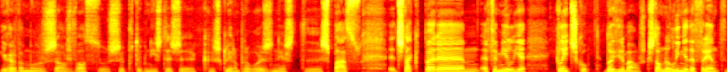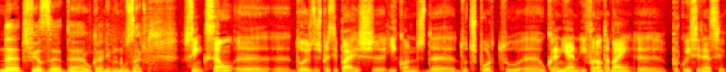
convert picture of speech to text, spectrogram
E agora vamos aos vossos protagonistas eh, que escolheram para hoje neste espaço. Destaque para hum, a família Klitschko, dois irmãos que estão na linha da frente na defesa da Ucrânia. Bruno Rosário. Sim, que são uh, dois dos principais uh, ícones da, do desporto ucraniano e foram também, por coincidência,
